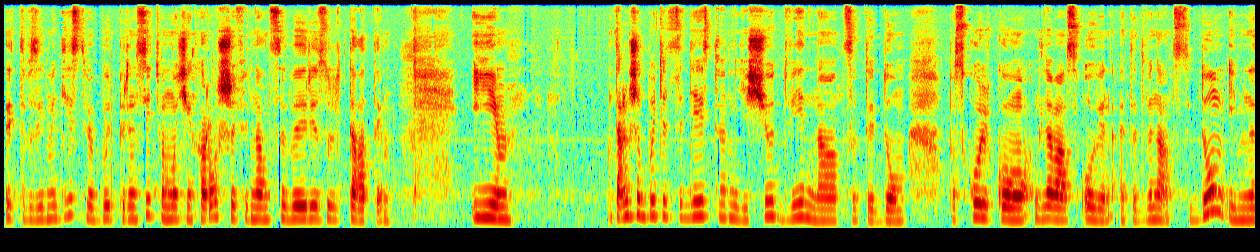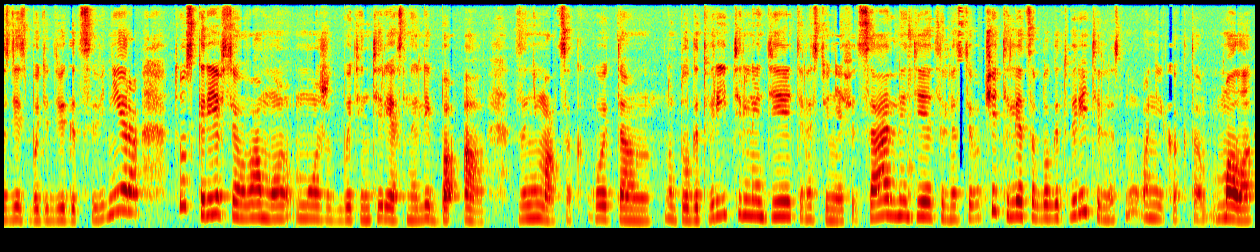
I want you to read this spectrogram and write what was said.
это взаимодействие будет приносить вам очень хорошие финансовые результаты. И также будет задействован еще 12 дом, поскольку для вас Овен это 12 дом, именно здесь будет двигаться Венера, то скорее всего вам может быть интересно либо А, заниматься какой-то ну, благотворительной деятельностью, неофициальной деятельностью. Вообще телец и благотворительность, ну они как-то мало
